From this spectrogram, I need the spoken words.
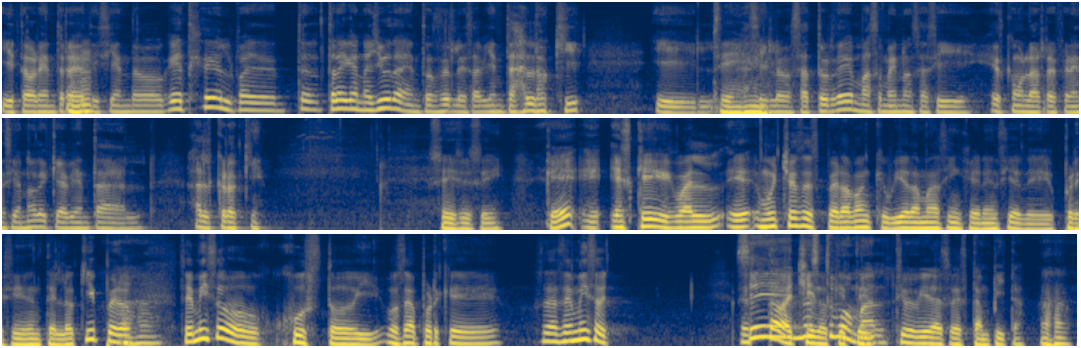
y Thor entra diciendo, get help, eh, tra- traigan ayuda, entonces les avienta a Loki y Sí. así los aturde, más o menos así es como la referencia, ¿no? De que avienta al, al croqui. Sí, sí, sí. Que eh, es que igual eh, muchos esperaban que hubiera más injerencia de Presidente Loki, pero Ajá. se me hizo justo y, o sea, porque, o sea, se me hizo... Sí, estaba no chido estuvo que te- mal. tuviera su estampita. Ajá.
